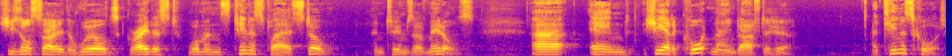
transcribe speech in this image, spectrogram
She's also the world's greatest women's tennis player still in terms of medals. Uh, and she had a court named after her, a tennis court.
